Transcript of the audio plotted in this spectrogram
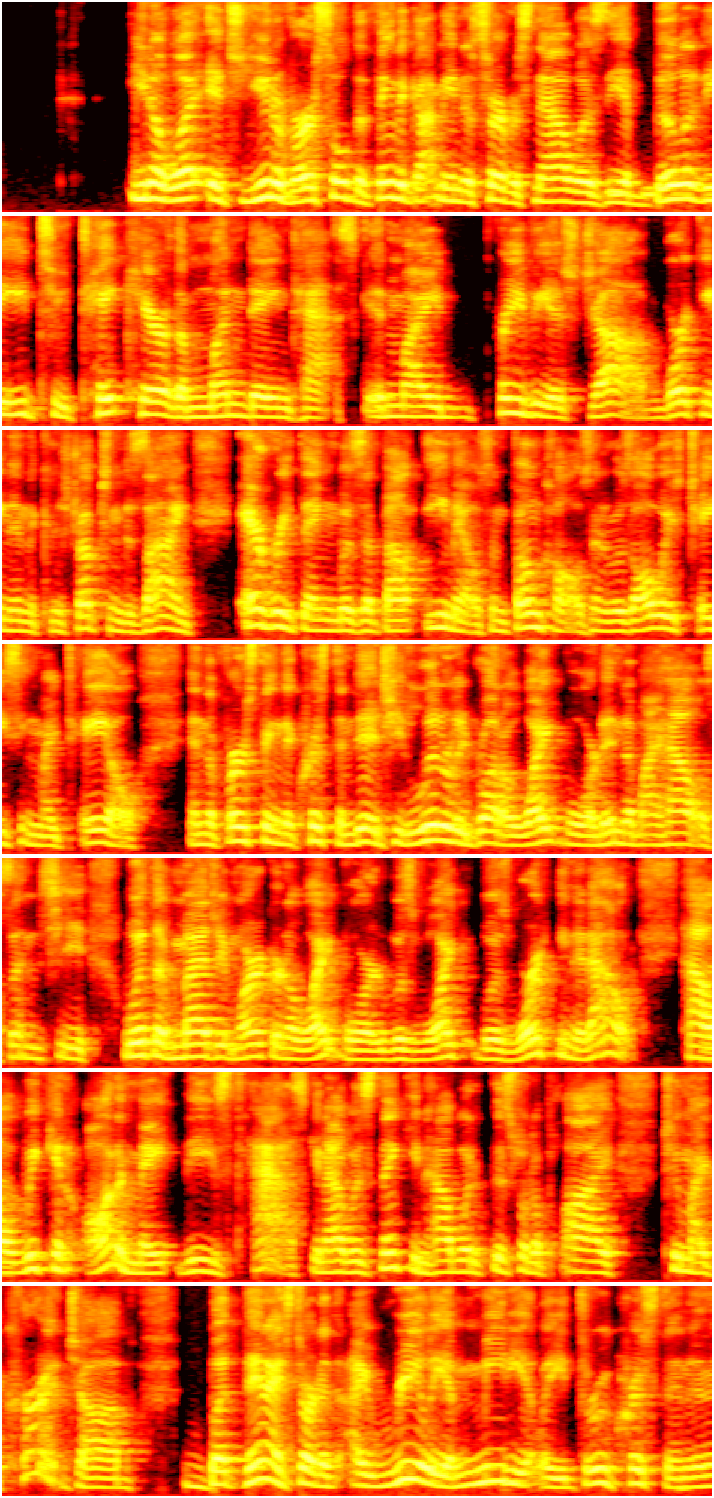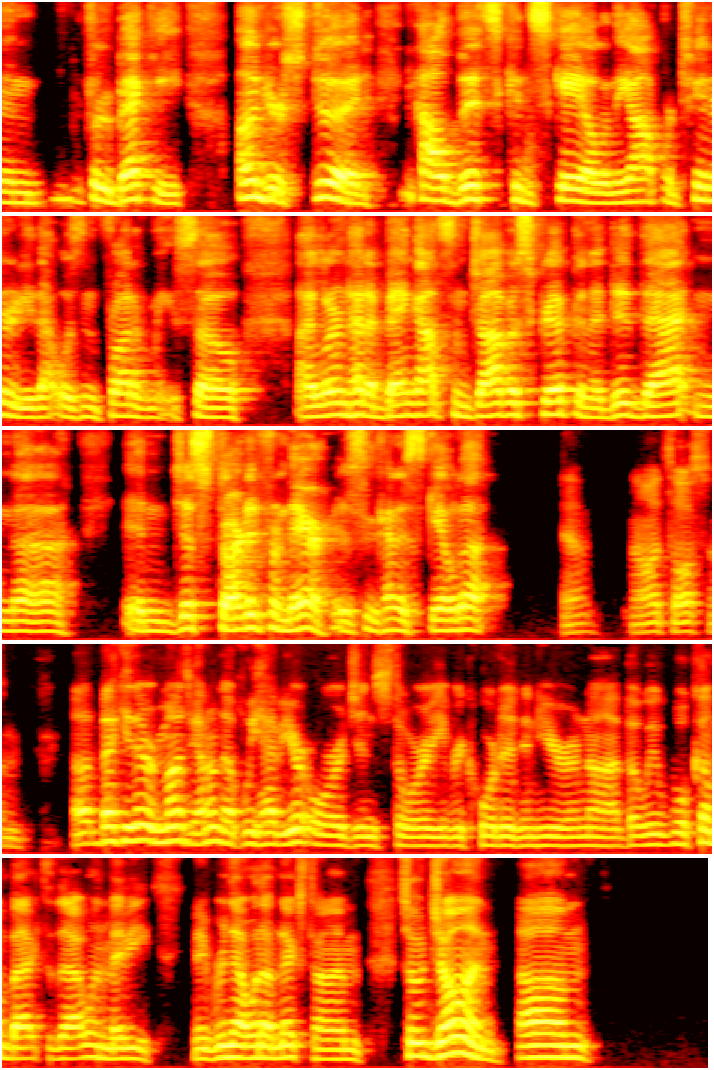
You know what? It's universal. The thing that got me into ServiceNow was the ability to take care of the mundane task. In my previous job working in the construction design, everything was about emails and phone calls, and it was always chasing my tail. And the first thing that Kristen did, she literally brought a whiteboard into my house, and she, with a magic marker and a whiteboard, was white was working it out how we can automate these tasks. And I was thinking how would this would apply to my current job, but then I started. I really immediately through Kristen and then through Becky understood how this can scale and the opportunity that was in front of me. So I learned how to bang out some JavaScript and I did that and uh, and just started from there. It's kind of scaled up. Yeah, no, that's awesome. Uh, Becky, that reminds me. I don't know if we have your origin story recorded in here or not, but we will come back to that one. Maybe maybe bring that one up next time. So, John, um,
